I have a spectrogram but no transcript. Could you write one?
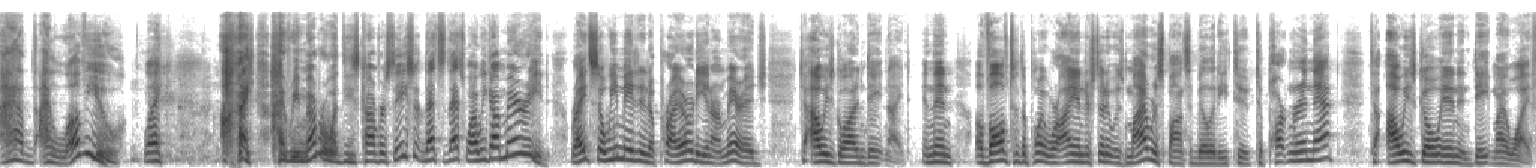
I, I love you. Like, I, I remember what these conversations, that's, that's why we got married, right? So we made it a priority in our marriage to always go out and date night. And then evolved to the point where I understood it was my responsibility to, to partner in that, to always go in and date my wife.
